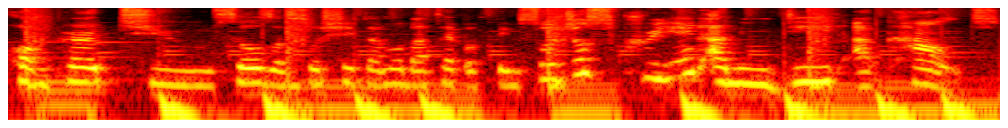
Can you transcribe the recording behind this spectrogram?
compared to sales associate and all that type of thing. So just create an Indeed account.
